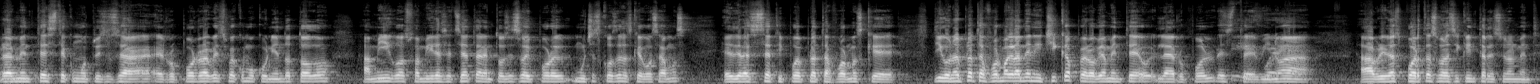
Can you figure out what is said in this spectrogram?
realmente, este, como tú dices, o sea, el RuPaul Drag fue como uniendo todo, amigos, familias, etcétera. Entonces, hoy por hoy, muchas cosas de las que gozamos es gracias a ese tipo de plataformas que, digo, no hay plataforma grande ni chica, pero obviamente la de RuPaul este, vino a, a abrir las puertas ahora sí que internacionalmente.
